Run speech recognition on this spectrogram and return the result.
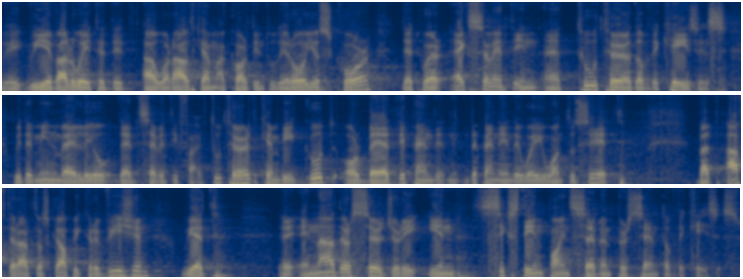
we, we, evaluated the, our outcome according to the Rowe score that were excellent in uh, two-thirds of the cases with a mean value than 75. Two-thirds can be good or bad depending, depending the way you want to see it. But after arthroscopic revision, we had uh, another surgery in 16.7% of the cases.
